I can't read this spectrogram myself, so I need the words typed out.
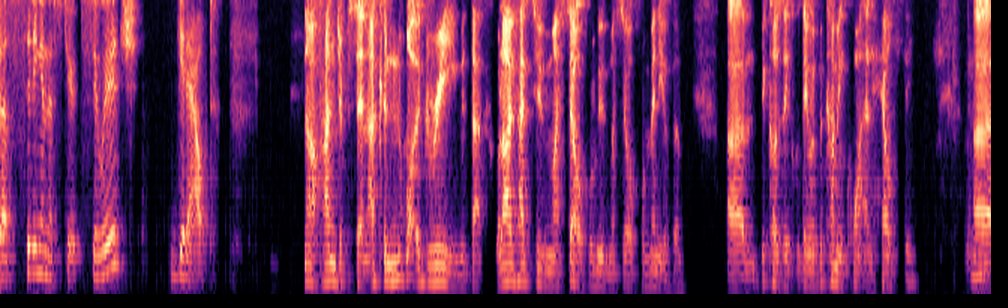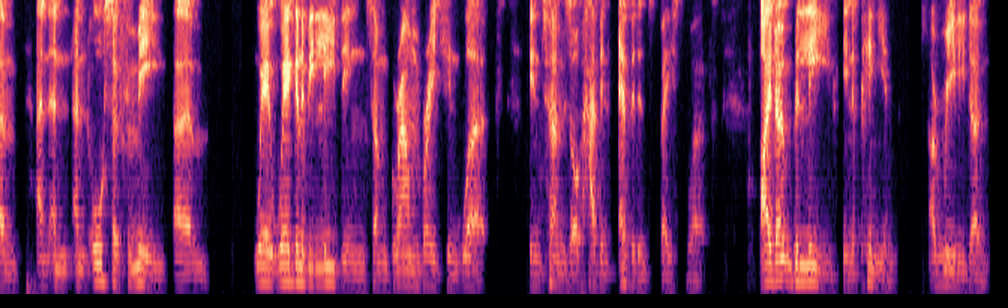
just sitting in the sewage, get out. No, 100%. I could not agree with that. Well, I've had to myself remove myself from many of them um, because they, they were becoming quite unhealthy. Mm -hmm. um, and, and, and also for me, um, we're, we're going to be leading some groundbreaking work in terms of having evidence-based work. I don't believe in opinion. I really don't.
